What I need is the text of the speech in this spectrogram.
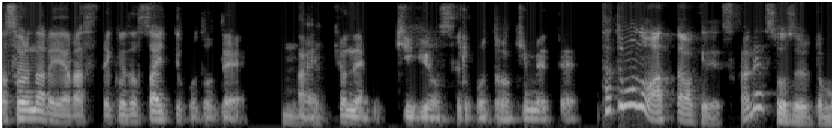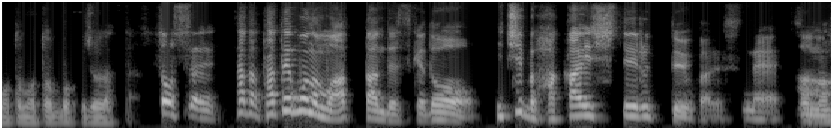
それならやらせてくださいってことで、うん、はい、去年起業することを決めて。建物はあったわけですかね？そうするともともと牧場だったそうですね。ただ建物もあったんですけど、一部破壊してるっていうかですね、その、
